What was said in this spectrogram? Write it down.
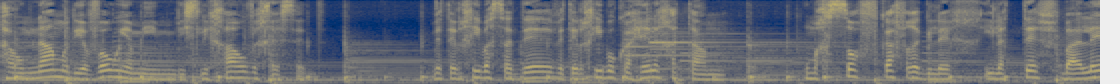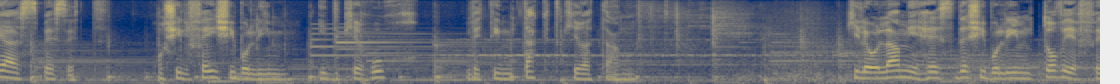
האומנם עוד יבואו ימים בסליחה ובחסד, ותלכי בשדה ותלכי בו כהלך התם, ומחשוף כף רגלך ילטף בעלי האספסת, או שלפי שיבולים ידקרוך ותמתק דקירתם. כי לעולם יהא שדה שיבולים טוב ויפה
